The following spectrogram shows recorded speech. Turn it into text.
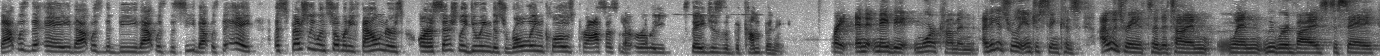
that was the A, that was the B, that was the C, that was the A, especially when so many founders are essentially doing this rolling close process in the early stages of the company. Right. And it may be more common. I think it's really interesting because I was raised at a time when we were advised to say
